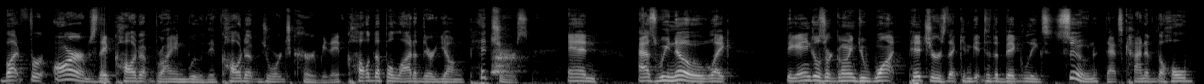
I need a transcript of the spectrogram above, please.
But for arms, they've called up Bryan Woo, they've called up George Kirby, they've called up a lot of their young pitchers. And as we know, like the Angels are going to want pitchers that can get to the big leagues soon. That's kind of the whole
